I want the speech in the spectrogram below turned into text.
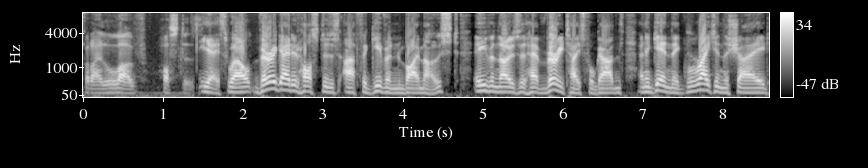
but I love hostas. Yes, well, variegated hostas are forgiven by most, even those that have very tasteful gardens. And again, they're great in the shade.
